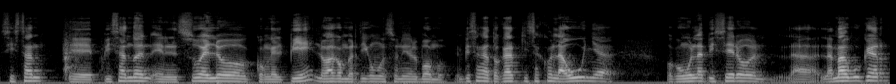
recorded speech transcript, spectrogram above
Si están eh, pisando en, en el suelo con el pie, lo va a convertir como el sonido del bombo. Empiezan a tocar quizás con la uña o con un lapicero, la, la MacBook Air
